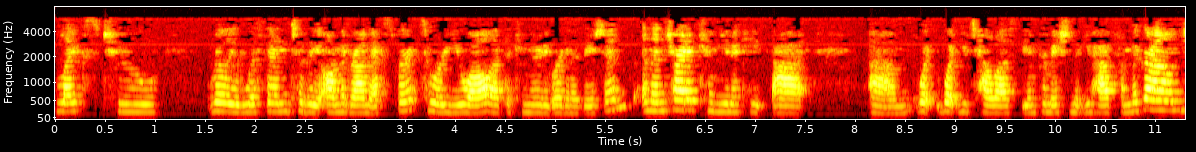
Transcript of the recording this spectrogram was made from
likes to really listen to the on the ground experts who are you all at the community organizations and then try to communicate that um, what what you tell us the information that you have from the ground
